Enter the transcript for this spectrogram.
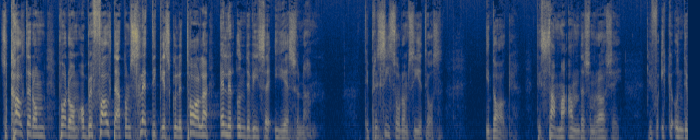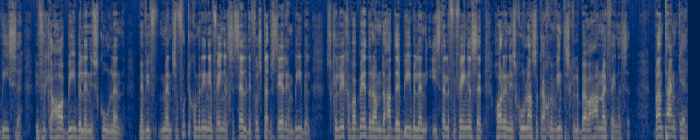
Så kallade de på dem och befalte att de slätt icke skulle tala eller undervisa i Jesu namn. Det är precis så de säger till oss idag. Det är samma ande som rör sig. Vi får icke undervisa, vi får icke ha Bibeln i skolan. Men, vi, men så fort du kommer in i en fängelsecell, det första du ser är en bibel. Skulle det inte vara bättre om du hade bibeln istället för fängelset, har den i skolan så kanske vi inte skulle behöva hamna i fängelset. Bara en tanke.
